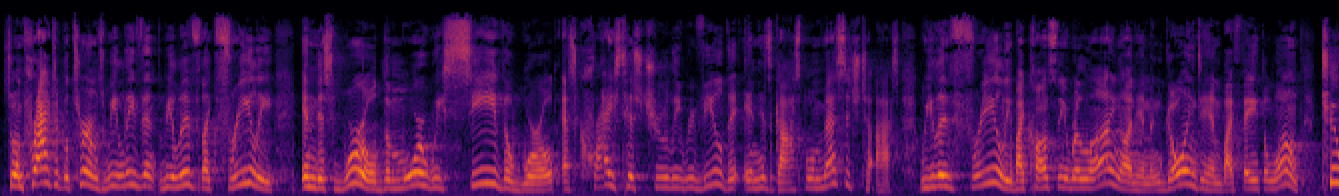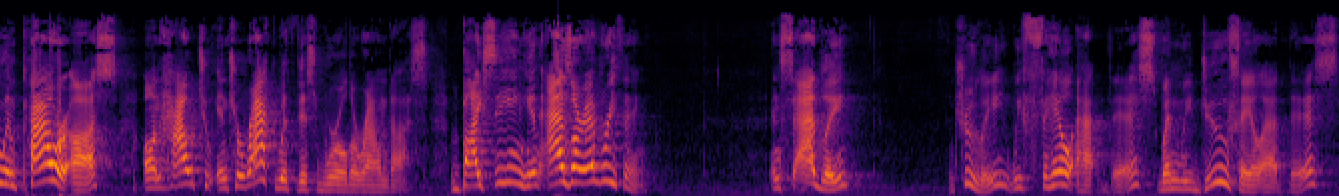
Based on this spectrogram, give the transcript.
So, in practical terms, we live, we live like freely in this world the more we see the world as Christ has truly revealed it in his gospel message to us. We live freely by constantly relying on him and going to him by faith alone to empower us on how to interact with this world around us by seeing him as our everything. And sadly, and truly, we fail at this. When we do fail at this,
